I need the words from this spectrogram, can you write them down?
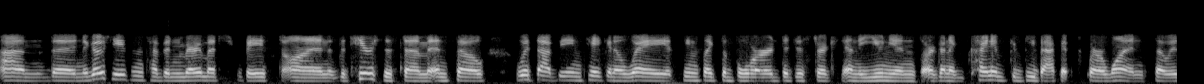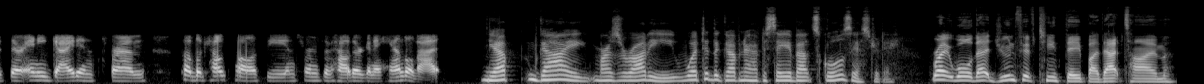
Um, the negotiations have been very much based on the tier system, and so with that being taken away, it seems like the board, the districts, and the unions are going to kind of be back at square one. So, is there any guidance from public health policy in terms of how they're going to handle that? Yep. Guy Marzorati, what did the governor have to say about schools yesterday? Right. Well, that June 15th date, by that time,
